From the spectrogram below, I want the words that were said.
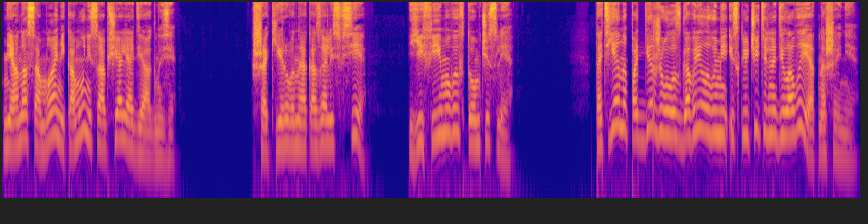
ни она сама никому не сообщали о диагнозе. Шокированы оказались все, Ефимовы в том числе. Татьяна поддерживала с Гавриловыми исключительно деловые отношения.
